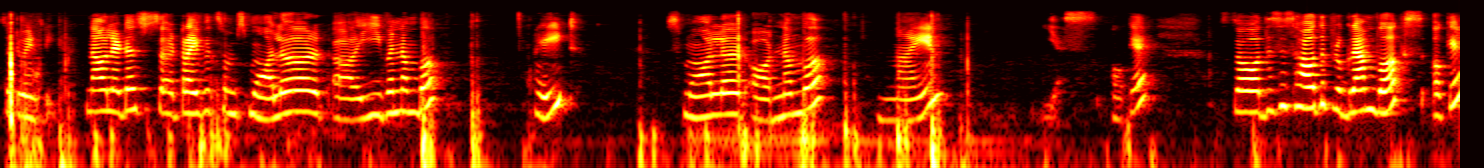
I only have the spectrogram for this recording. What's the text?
So 20 now let us uh, try with some smaller uh, even number 8 smaller odd number 9 yes. Okay. So this is how the program works. Okay.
